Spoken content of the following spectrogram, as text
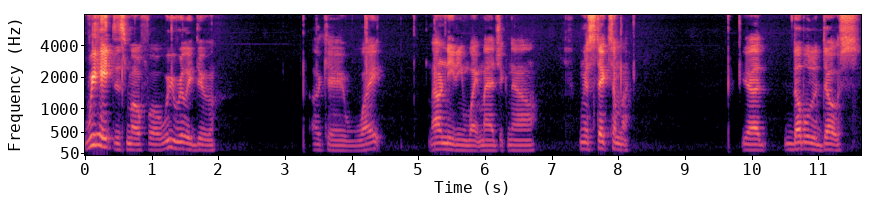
we hate this mofo. We really do. Okay, white. I don't need any white magic now. I'm gonna stick to my... Yeah, double the dose.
